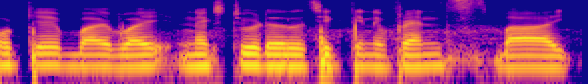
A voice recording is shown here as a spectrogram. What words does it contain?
ಓಕೆ ಬಾಯ್ ಬಾಯ್ ನೆಕ್ಸ್ಟ್ ವೀಡಿಯೋದಲ್ಲಿ ಸಿಗ್ತೀನಿ ಫ್ರೆಂಡ್ಸ್ ಬಾಯ್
